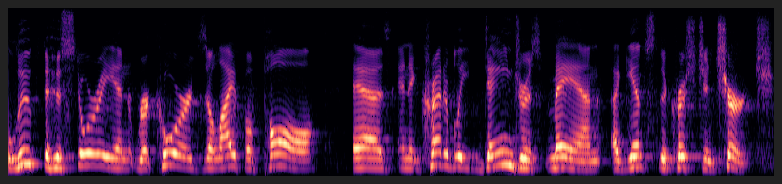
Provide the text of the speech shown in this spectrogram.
Luke, the historian, records the life of Paul as an incredibly dangerous man against the Christian church.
